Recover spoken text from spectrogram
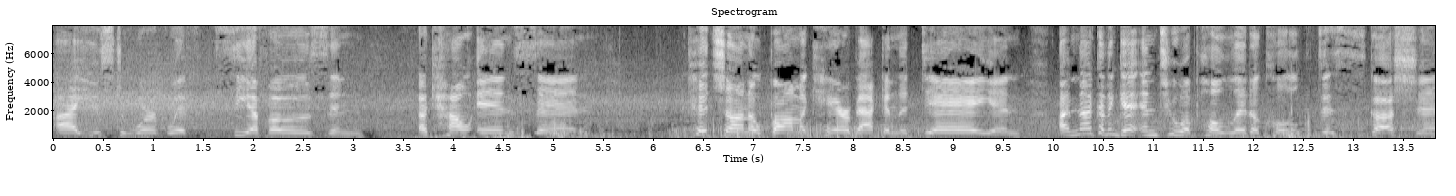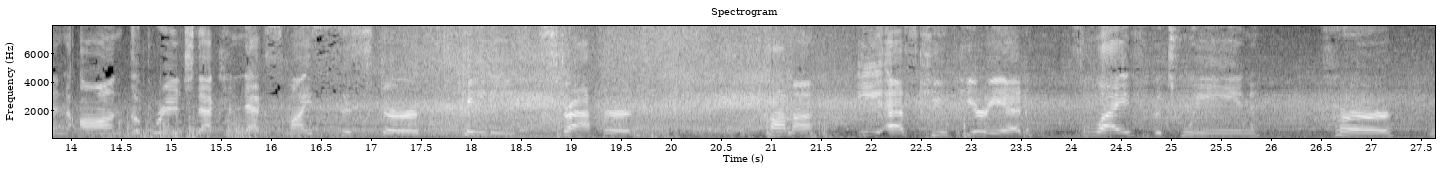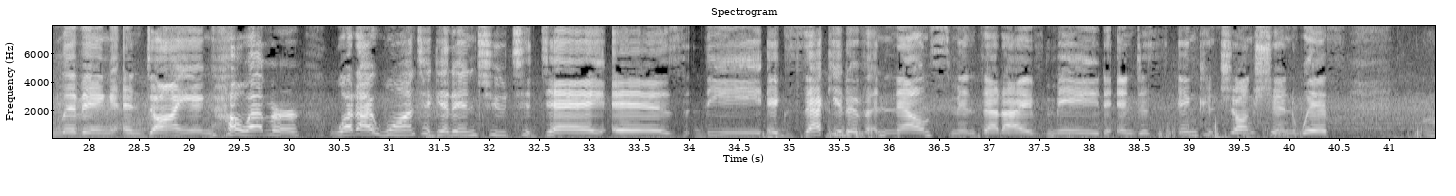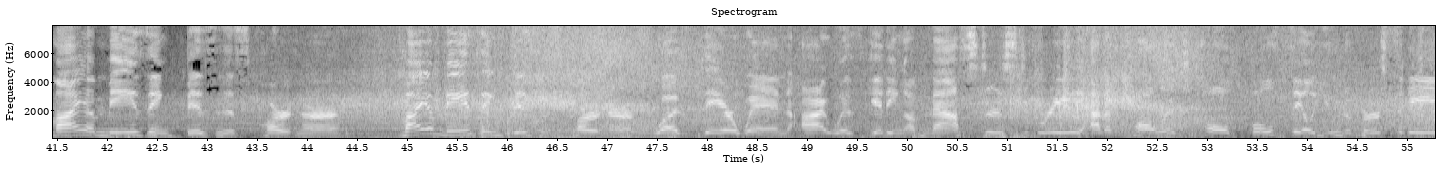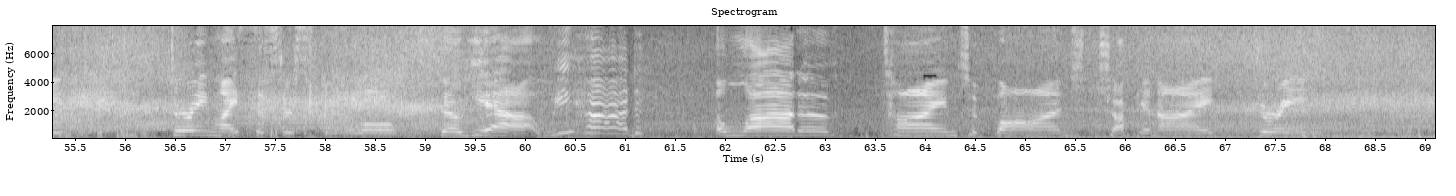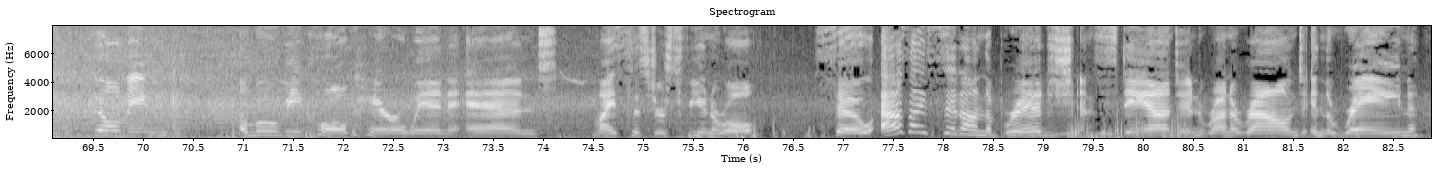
I used to work with CFOs and accountants and pitch on Obamacare back in the day and I'm not going to get into a political discussion on the bridge that connects my sister Katie Strafford, comma, ESQ period, life between her living and dying. However, what I want to get into today is the executive announcement that I've made in, dis- in conjunction with my amazing business partner. My amazing business partner was there when I was getting a master's degree at a college called Full Sail University during my sister's funeral. So, yeah, we had a lot of time to bond, Chuck and I, during filming a movie called Heroin and my sister's funeral. So, as I sit on the bridge and stand and run around in the rain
